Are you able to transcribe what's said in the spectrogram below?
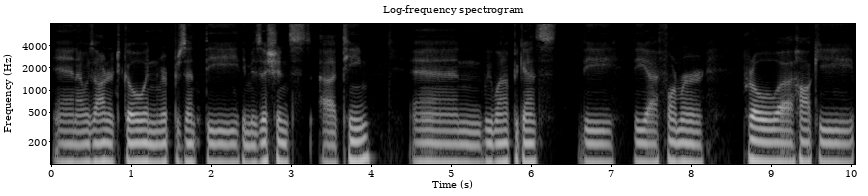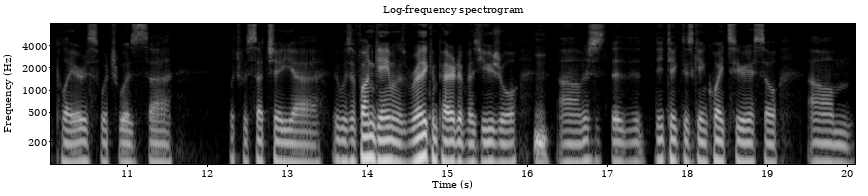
and I was honored to go and represent the the musicians uh, team, and we went up against the the uh, former pro uh, hockey players, which was uh, which was such a uh, it was a fun game. It was really competitive as usual. Mm. Um, this is the, the, they take this game quite serious, so um,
